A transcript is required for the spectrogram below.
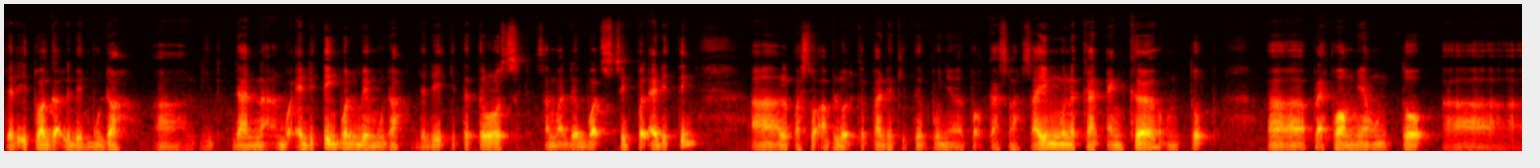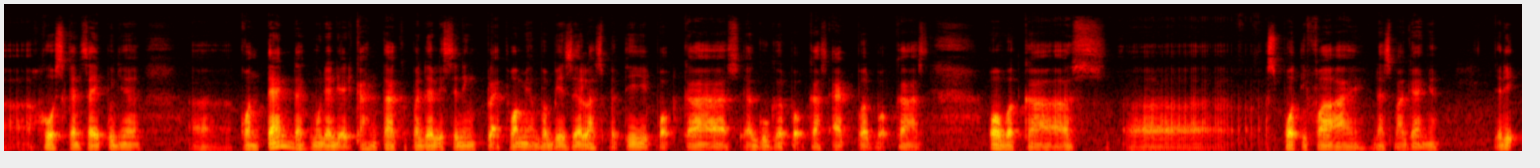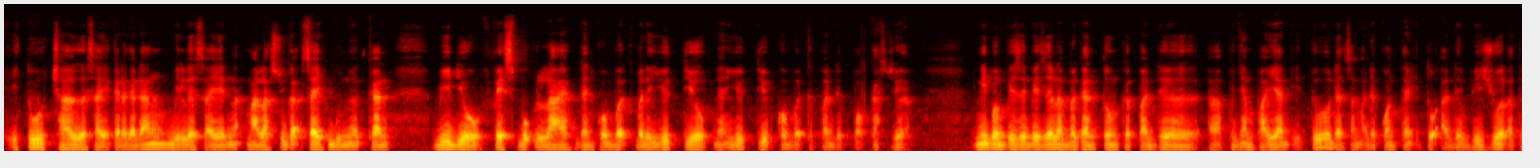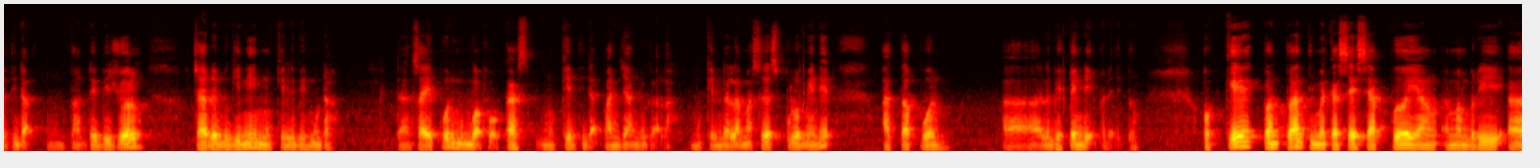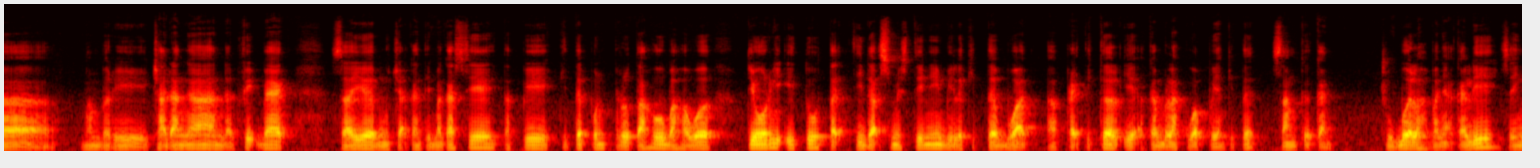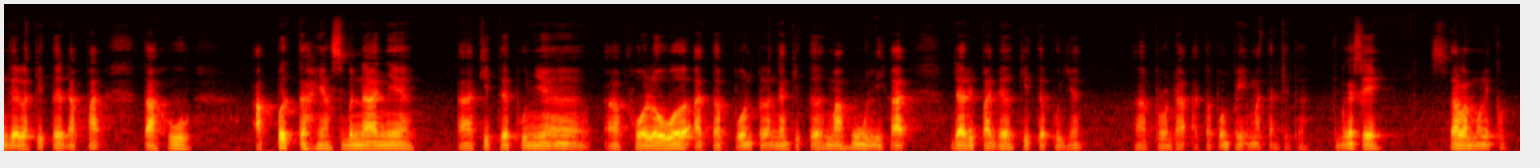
Jadi itu agak lebih mudah Ah, dan nak buat editing pun lebih mudah. Jadi kita terus sama ada buat simple editing uh, lepas tu upload kepada kita punya podcast lah. Saya menggunakan Anchor untuk uh, platform yang untuk uh, hostkan saya punya konten dan kemudian dia akan hantar kepada listening platform yang berbeza lah seperti podcast, uh, Google Podcast, Apple Podcast, Overcast, uh, Spotify dan sebagainya. Jadi itu cara saya. Kadang-kadang bila saya nak malas juga saya gunakan video Facebook live dan convert kepada YouTube dan YouTube convert kepada podcast juga. Ini berbeza-beza lah bergantung kepada uh, penyampaian itu dan sama ada konten itu ada visual atau tidak. Hmm, tak ada visual, cara begini mungkin lebih mudah. Dan saya pun membuat forecast mungkin tidak panjang jugalah. Mungkin dalam masa 10 minit ataupun uh, lebih pendek pada itu. Okey, tuan-tuan, terima kasih siapa yang memberi uh, memberi cadangan dan feedback. Saya mengucapkan terima kasih tapi kita pun perlu tahu bahawa teori itu tak, tidak semestinya bila kita buat uh, praktikal ia akan berlaku apa yang kita sangkakan. Cubalah banyak kali sehinggalah kita dapat tahu apakah yang sebenarnya uh, kita punya uh, follower ataupun pelanggan kita mahu lihat daripada kita punya uh, produk ataupun perkhidmatan kita. Terima kasih. Assalamualaikum.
